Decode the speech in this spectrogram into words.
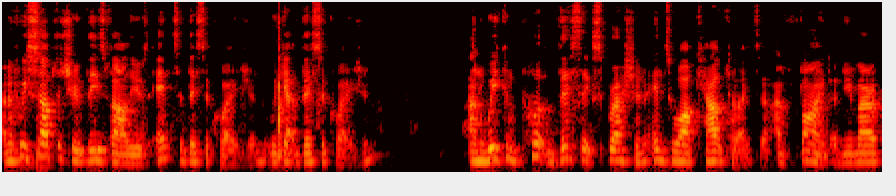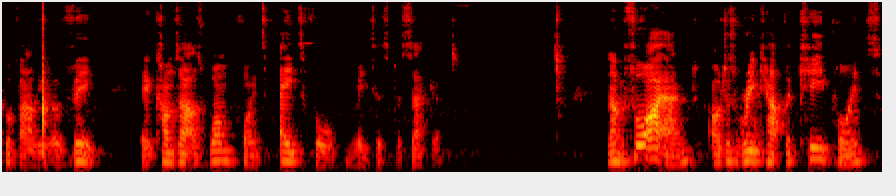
And if we substitute these values into this equation, we get this equation. And we can put this expression into our calculator and find a numerical value of V. It comes out as 1.84 meters per second. Now before I end, I'll just recap the key points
